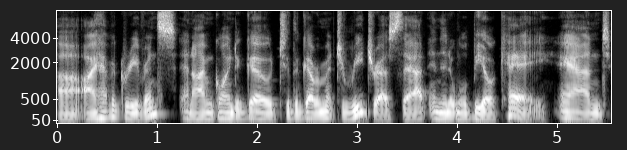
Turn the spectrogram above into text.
uh, I have a grievance and I'm going to go to the government to redress that and then it will be okay. And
